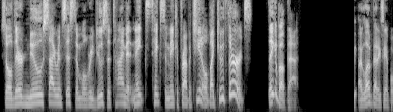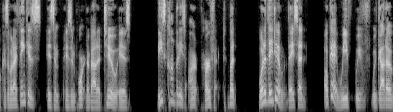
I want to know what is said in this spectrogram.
So their new siren system will reduce the time it makes, takes to make a Frappuccino by two thirds. Think about that. I love that example because what I think is, is, is important about it too is these companies aren't perfect, but what did they do? They said, okay, we've, we've, we've got to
